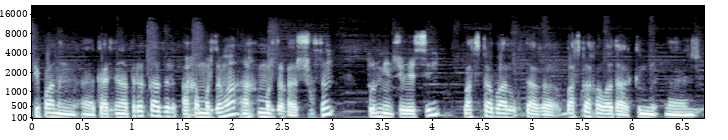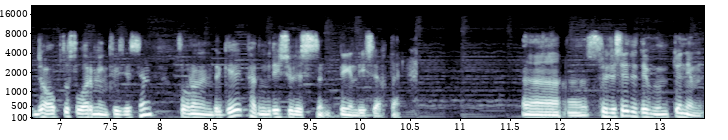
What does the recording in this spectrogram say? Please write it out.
Фифаның координаторы қазір. Ақын мырза ма? Ақын мырзаға шықсын. Сонымен сөйлессін. Басқа барлықтағы басқа қаладағы кім жауапты солармен кездессін солармен бірге кәдімгідей сөйлессін дегендей сияқты. Ыыы сөйлеседі деп үміттенемін.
